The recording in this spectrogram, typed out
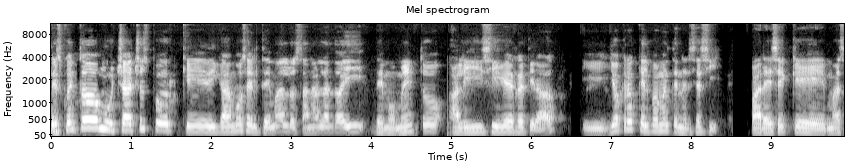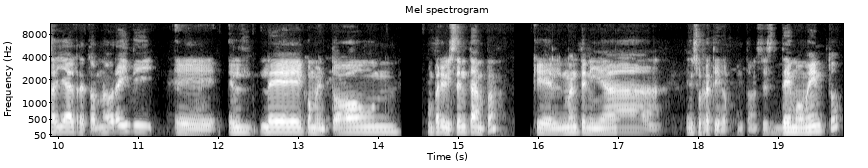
les cuento muchachos porque digamos el tema lo están hablando ahí, de momento Ali sigue retirado y yo creo que él va a mantenerse así. Parece que más allá del retorno a Brady, eh, él le comentó a un, un periodista en Tampa que él mantenía en su retiro. Entonces, de momento,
